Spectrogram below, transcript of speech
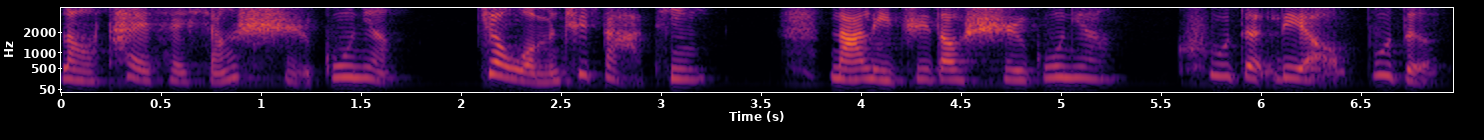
老太太想史姑娘，叫我们去打听，哪里知道史姑娘哭得了不得。”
